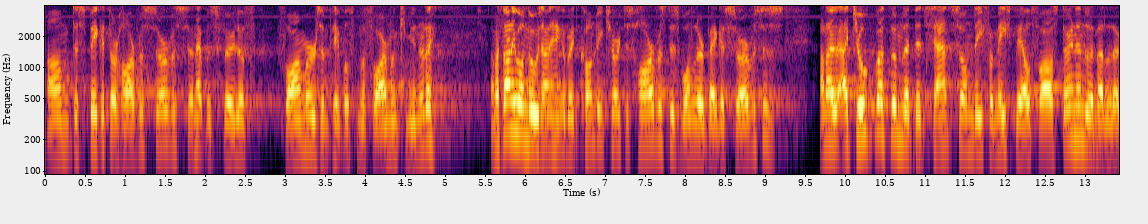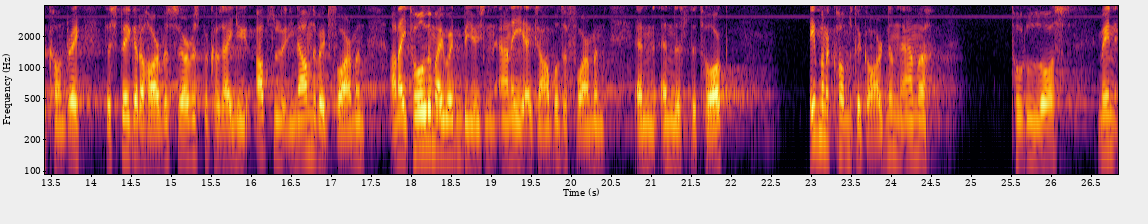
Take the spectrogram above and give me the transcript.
um, to speak at their harvest service, and it was full of farmers and people from the farming community. And if anyone knows anything about country churches, harvest is one of their biggest services. And I, I joked with them that they'd sent somebody from East Belfast down into the middle of the country to speak at a harvest service because I knew absolutely nothing about farming. And I told them I wouldn't be using any examples of farming in, in the, the talk. Even when it comes to gardening, I'm a total loss. I mean,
